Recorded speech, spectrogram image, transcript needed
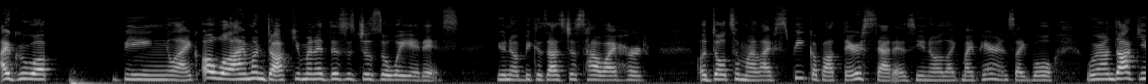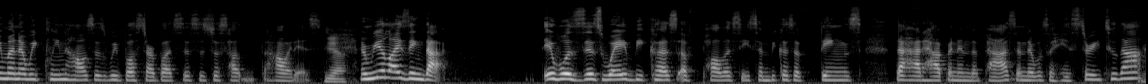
I grew up being like, oh, well, I'm undocumented. This is just the way it is, you know, because that's just how I heard adults in my life speak about their status, you know, like my parents, like, well, we're undocumented, we clean houses, we bust our butts. This is just how, how it is. Yeah. And realizing that it was this way because of policies and because of things that had happened in the past and there was a history to that mm.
